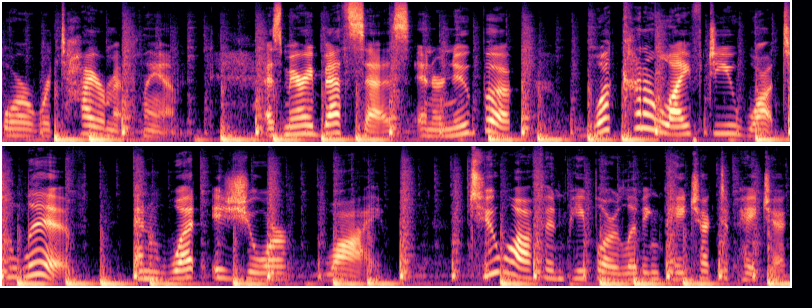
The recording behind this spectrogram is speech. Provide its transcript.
or a retirement plan. As Mary Beth says in her new book, What kind of life do you want to live? and what is your why? Too often, people are living paycheck to paycheck,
